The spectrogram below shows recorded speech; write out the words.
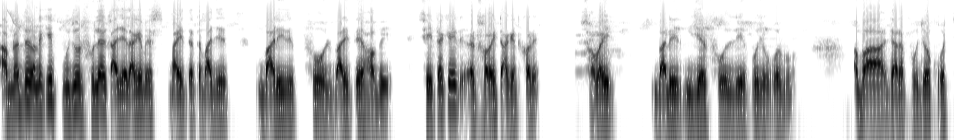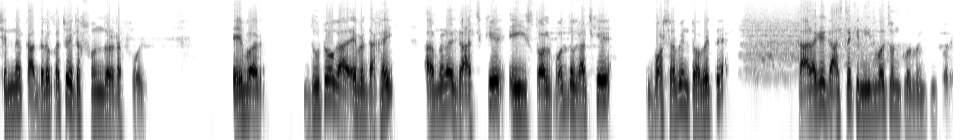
আপনাদের অনেকেই পুজোর ফুলের কাজে লাগে। বেশ, বাড়িতে একটা বাজির, বাড়ির ফুল বাড়িতে হবে। সেইটাকে সবাই টার্গেট করে। সবাই বাড়ির নিজের ফুল দিয়ে পুজো করব। বা যারা পুজো করছেন না, তাদেরও কাছেও এটা সুন্দর একটা ফুল। এবার দুটো গাছ এবার দেখাই। আপনারা গাছকে, এই স্থলপদ্ম গাছকে বসাবেন টবেতে। তার আগে গাছটাকে নির্বাচন করবেন কি করে?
